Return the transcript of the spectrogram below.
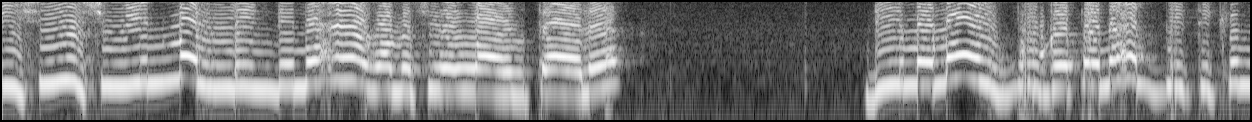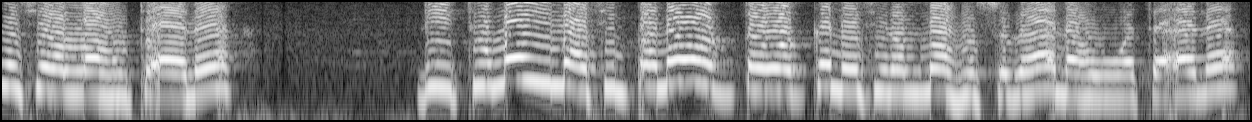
Isiyusuin maling din na aga si Allah Ta'ala. Di mamaw buga panaabit ka si Allah Ta'ala. Di tumay masin panawag tawag ka na Allah Subhanahu wa Ta'ala.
